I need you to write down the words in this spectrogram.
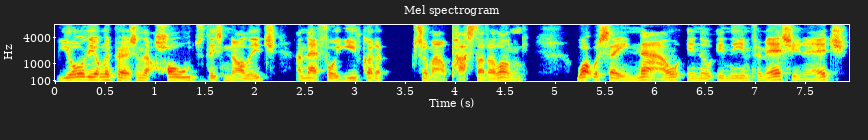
you're the only person that holds this knowledge and therefore you've got to somehow pass that along. What we're saying now in the in the information age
